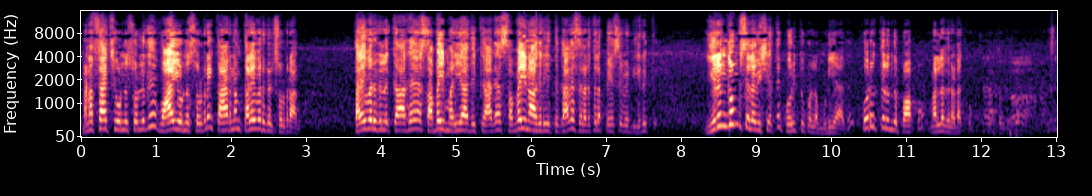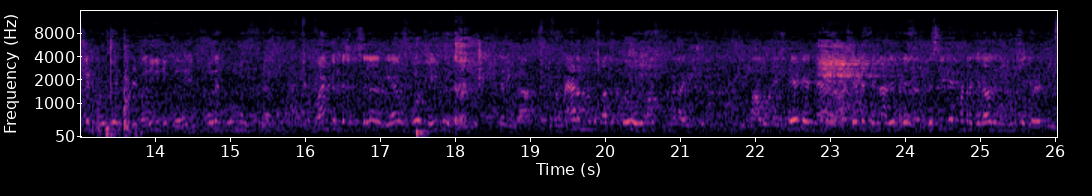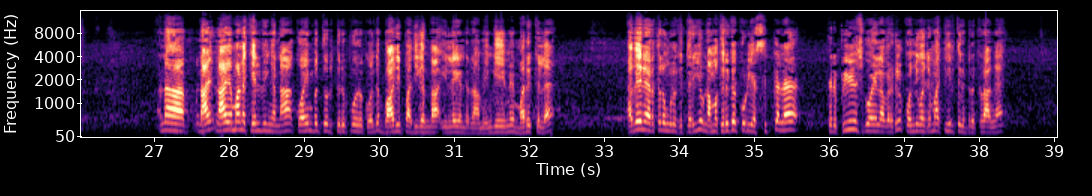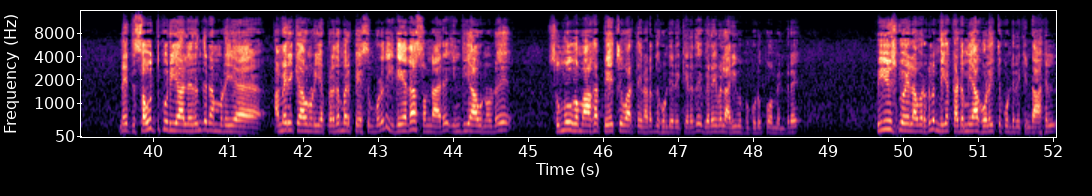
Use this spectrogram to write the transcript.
மனசாட்சி ஒன்று சொல்லுது வாய் ஒன்று சொல்றேன் காரணம் தலைவர்கள் சொல்றாங்க. தலைவர்களுக்காக சபை மரியாதைக்காக சபை நாகரிகத்துக்காக சில இடத்துல பேச வேண்டி இருக்கு இருந்தும் சில விஷயத்தை பொறுத்து கொள்ள முடியாது. பொறுத்திருந்து பார்ப்போம். நல்லது நடக்கும். அண்ணா நியாயமான கேள்விங்கன்னா கோயம்புத்தூர் திருப்பூருக்கு வந்து பாதிப்பு அதிகம் தான் இல்லை என்று நாம் எங்கேயுமே மறுக்கல. அதே நேரத்தில் உங்களுக்கு தெரியும் நமக்கு இருக்கக்கூடிய சிக்கலை திரு பியூஷ் கோயல் அவர்கள் கொஞ்சம் கொஞ்சமாக தீர்த்துக்கிட்டு இருக்கிறாங்க. நேற்று சவுத் கொரியாவிலிருந்து நம்முடைய அமெரிக்காவினுடைய பிரதமர் பேசும்பொழுது இதே தான் சொன்னார். இந்தியாவினோடு சுமூகமாக பேச்சுவார்த்தை நடந்து கொண்டிருக்கிறது. விரைவில் அறிவிப்பு கொடுப்போம் என்று. பியூஷ் கோயல் அவர்களும் மிக கடுமையாக உழைத்துக் கொண்டிருக்கின்றார்கள்.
